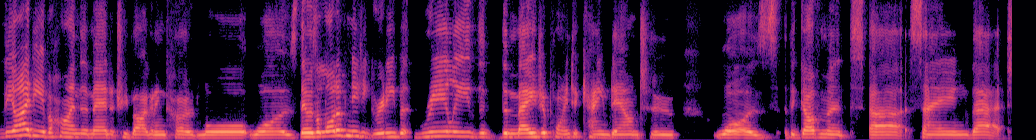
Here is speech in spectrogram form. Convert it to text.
the idea behind the mandatory bargaining code law was there was a lot of nitty gritty, but really the, the major point it came down to was the government uh, saying that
